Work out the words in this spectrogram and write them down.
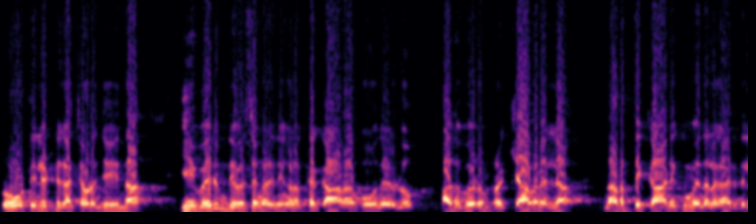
റോട്ടിലിട്ട് കച്ചവടം ചെയ്യുന്ന ഈ വരും ദിവസങ്ങളിൽ നിങ്ങളൊക്കെ കാണാൻ പോകുന്നേ ഉള്ളൂ. അത് വെറും പ്രഖ്യാപനമല്ല നടത്തി കാണിക്കും എന്നുള്ള കാര്യത്തിൽ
